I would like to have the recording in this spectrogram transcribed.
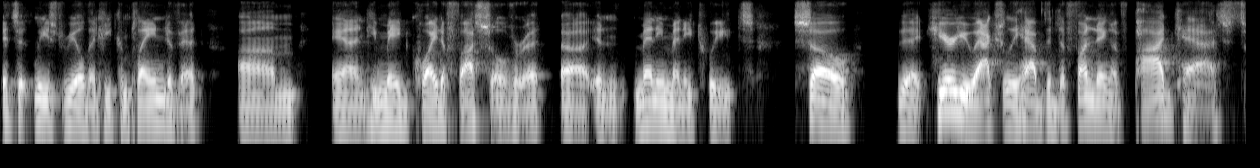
it's at least real that he complained of it. Um, and he made quite a fuss over it uh, in many, many tweets. So that here you actually have the defunding of podcasts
